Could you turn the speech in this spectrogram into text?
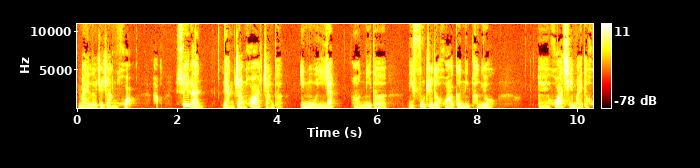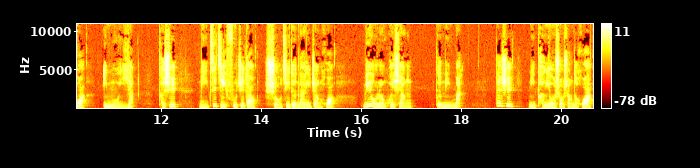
买了这张画。好，虽然两张画长得一模一样，啊，你的你复制的画跟你朋友，呃，花钱买的画一模一样，可是你自己复制到手机的那一张画，没有人会想跟你买，但是你朋友手上的画。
